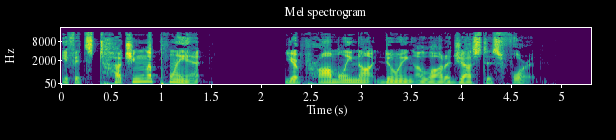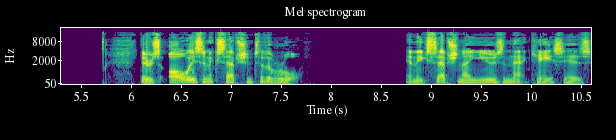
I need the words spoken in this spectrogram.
if it's touching the plant, you're probably not doing a lot of justice for it. There's always an exception to the rule. And the exception I use in that case is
